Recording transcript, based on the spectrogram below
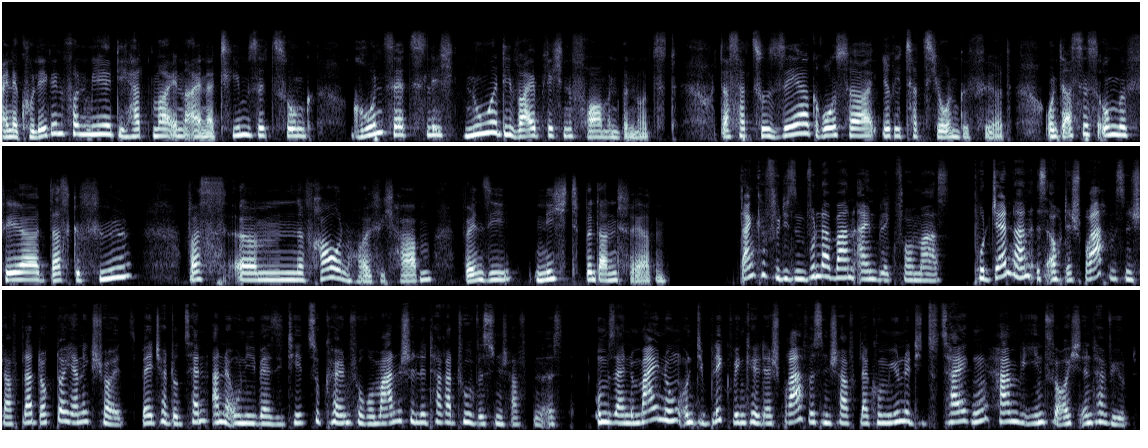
Eine Kollegin von mir, die hat mal in einer Teamsitzung grundsätzlich nur die weiblichen Formen benutzt. Das hat zu sehr großer Irritation geführt. Und das ist ungefähr das Gefühl, was ähm, Frauen häufig haben, wenn sie nicht benannt werden. Danke für diesen wunderbaren Einblick, Frau Maas. Pro Gendern ist auch der Sprachwissenschaftler Dr. Yannick Scholz, welcher Dozent an der Universität zu Köln für romanische Literaturwissenschaften ist. Um seine Meinung und die Blickwinkel der Sprachwissenschaftler-Community zu zeigen, haben wir ihn für euch interviewt.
